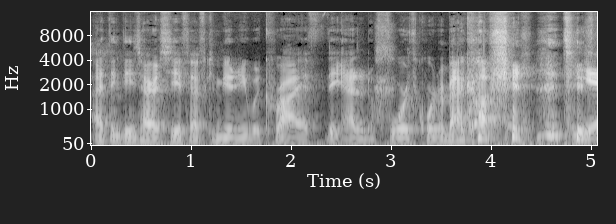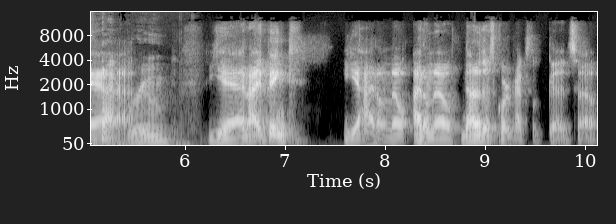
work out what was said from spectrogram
I think the entire CFF community would cry if they added a fourth quarterback option to Yeah. that room. Yeah, and I think, yeah, I don't know, I don't know. None of those quarterbacks look good, so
